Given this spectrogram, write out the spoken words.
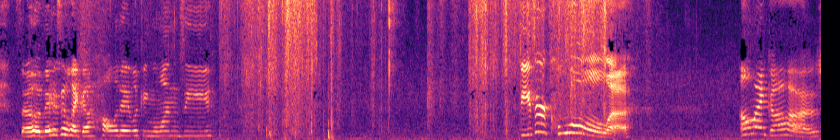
so there's a, like a holiday looking onesie. These are cool. Oh my gosh.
